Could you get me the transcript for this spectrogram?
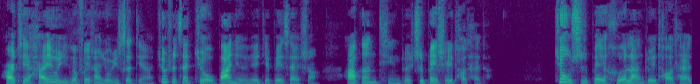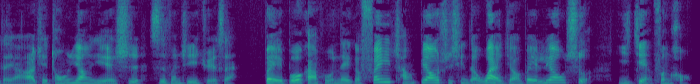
而且还有一个非常有意思的点啊，就是在九八年的那届杯赛上，阿根廷队是被谁淘汰的？就是被荷兰队淘汰的呀，而且同样也是四分之一决赛，被博卡普那个非常标志性的外脚背撩射一剑封喉。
